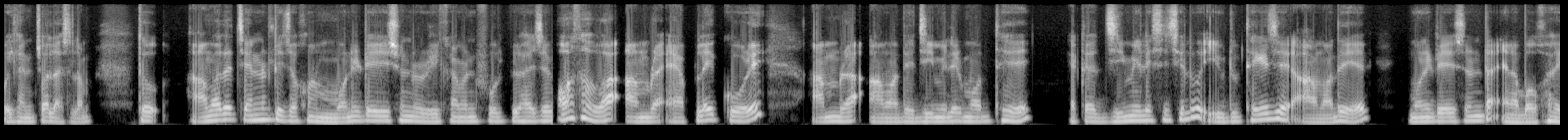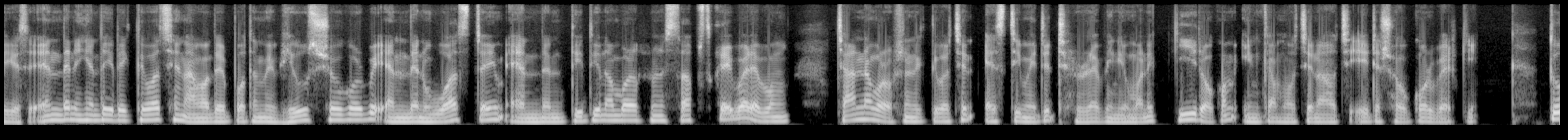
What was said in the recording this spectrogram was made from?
ওইখানে চলে আসলাম। তো আমাদের চ্যানেলটি যখন মনিটাইজেশন রিকোয়ারমেন্ট ফুলফিল হয়ে যাবে, অথবা আমরা অ্যাপ্লাই করে আমরা আমাদের জিমেলের মধ্যে একটা জিমেল এসেছিল ইউটিউব থেকে যে আমাদের মনিটাইজেশনটা এনাবল হয়ে গেছে। এন্ড দেন এখান থেকে দেখতে পাচ্ছেন আমাদের প্রথমে ভিউজ শো করবে and then watch time and then তৃতীয় নম্বর অপশন সাবস্ক্রাইবার এবং চার নম্বর অপশন দেখতে পাচ্ছেন এস্টিমেটেড রেভিনিউ মানে কি রকম ইনকাম হচ্ছে না হচ্ছে, এটা শো করবে আর কি। তো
